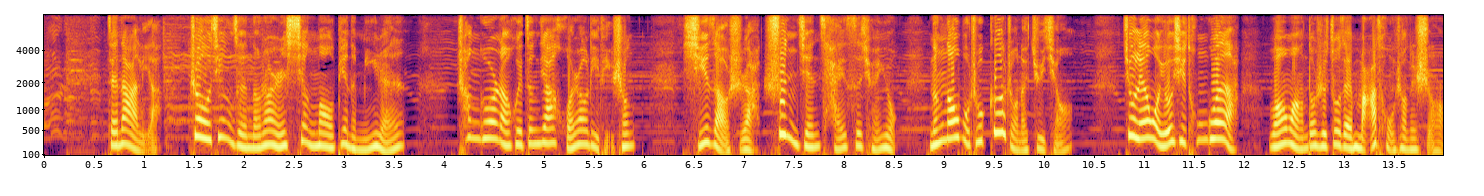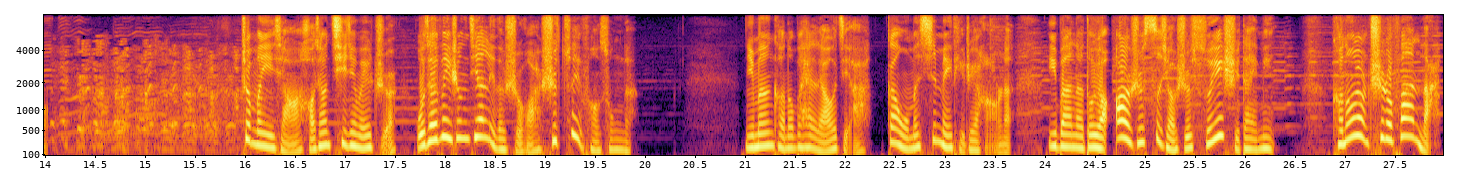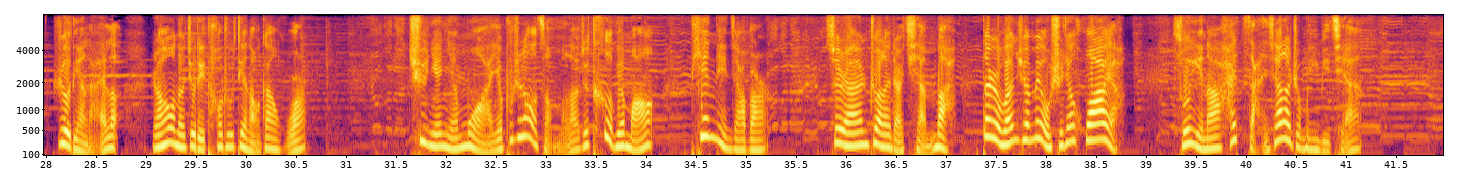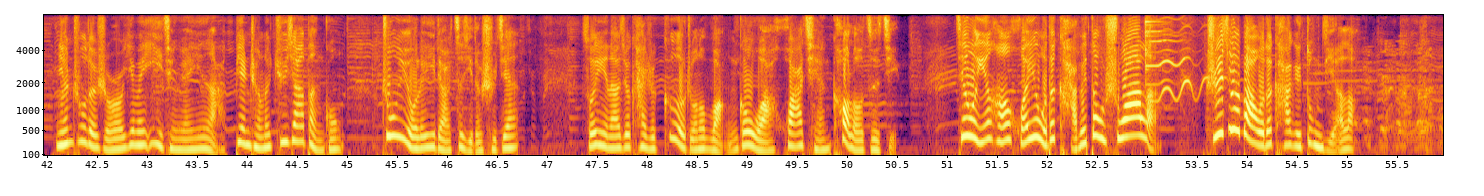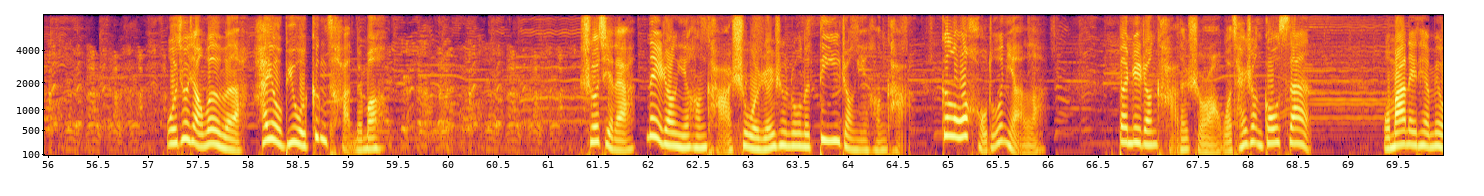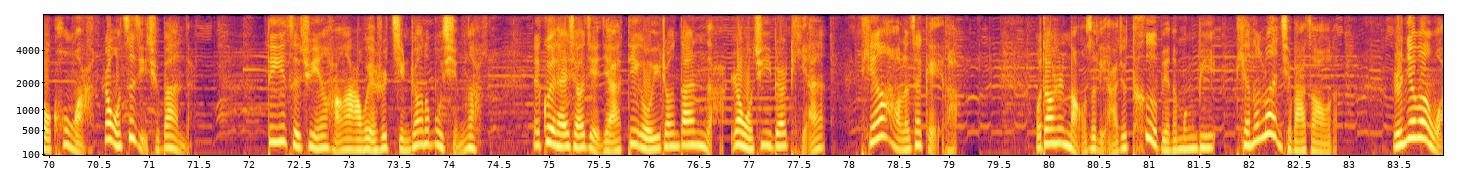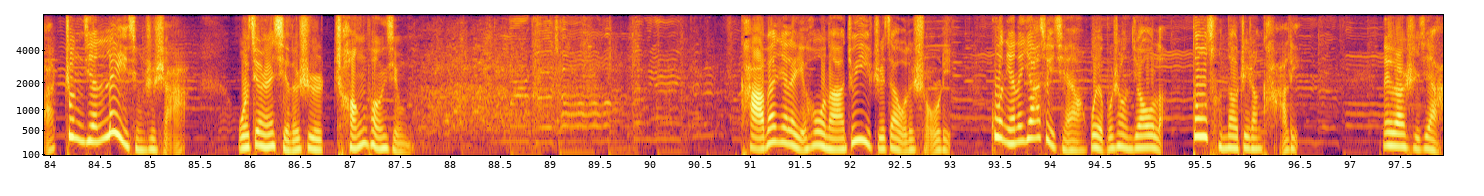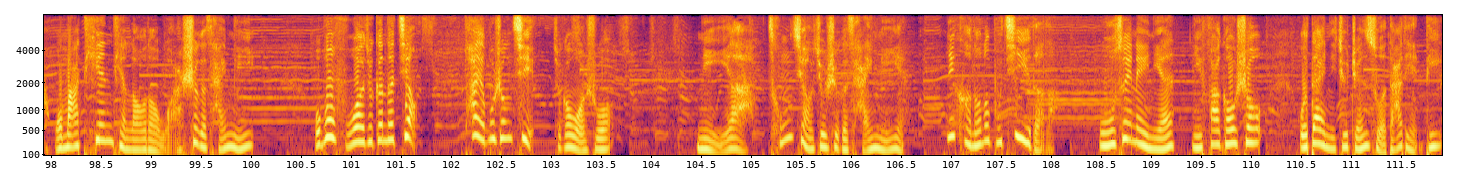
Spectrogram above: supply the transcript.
在那里啊，照镜子能让人相貌变得迷人，唱歌呢会增加环绕立体声，洗澡时啊瞬间才思泉涌，能脑补出各种的剧情。就连我游戏通关啊，往往都是坐在马桶上的时候。这么一想啊，好像迄今为止我在卫生间里的时候啊是最放松的。你们可能不太了解啊，干我们新媒体这行的，一般呢都要二十四小时随时待命，可能正吃着饭呢，热点来了，然后呢就得掏出电脑干活。去年年末啊，也不知道怎么了，就特别忙，天天加班。虽然赚了点钱吧，但是完全没有时间花呀，所以呢还攒下了这么一笔钱。年初的时候，因为疫情原因啊，变成了居家办公，终于有了一点自己的时间，所以呢就开始各种的网购啊，花钱犒劳自己。结果银行怀疑我的卡被盗刷了，直接把我的卡给冻结了。我就想问问，还有比我更惨的吗？说起来啊，那张银行卡是我人生中的第一张银行卡，跟了我好多年了。办这张卡的时候啊，我才上高三，我妈那天没有空啊，让我自己去办的。第一次去银行啊，我也是紧张的不行啊。那柜台小姐姐，递给我一张单子，让我去一边填，填好了再给她。我当时脑子里啊就特别的懵逼，填的乱七八糟的。人家问我啊证件类型是啥，我竟然写的是长方形。卡办下来以后呢，就一直在我的手里。过年的压岁钱啊，我也不上交了，都存到这张卡里。那段时间啊，我妈天天唠叨我是个财迷，我不服啊就跟她犟，她也不生气，就跟我说：“你呀从小就是个财迷，你可能都不记得了。”五岁那年，你发高烧，我带你去诊所打点滴，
